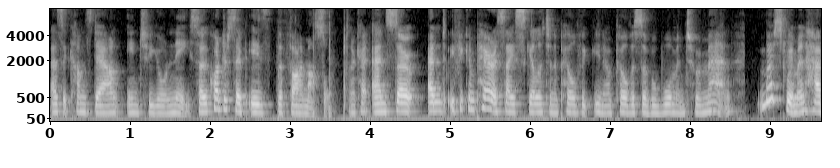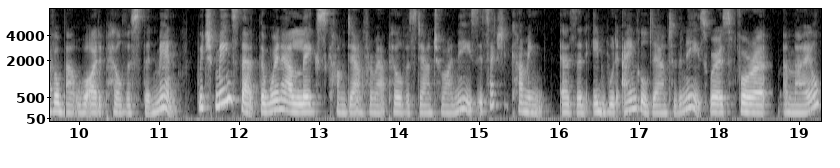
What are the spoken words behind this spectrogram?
as it comes down into your knee. So the quadricep is the thigh muscle, okay? And so and if you compare a say skeleton, a pelvic, you know, pelvis of a woman to a man, most women have a wider pelvis than men. Which means that the, when our legs come down from our pelvis down to our knees, it's actually coming as an inward angle down to the knees. Whereas for a, a male,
